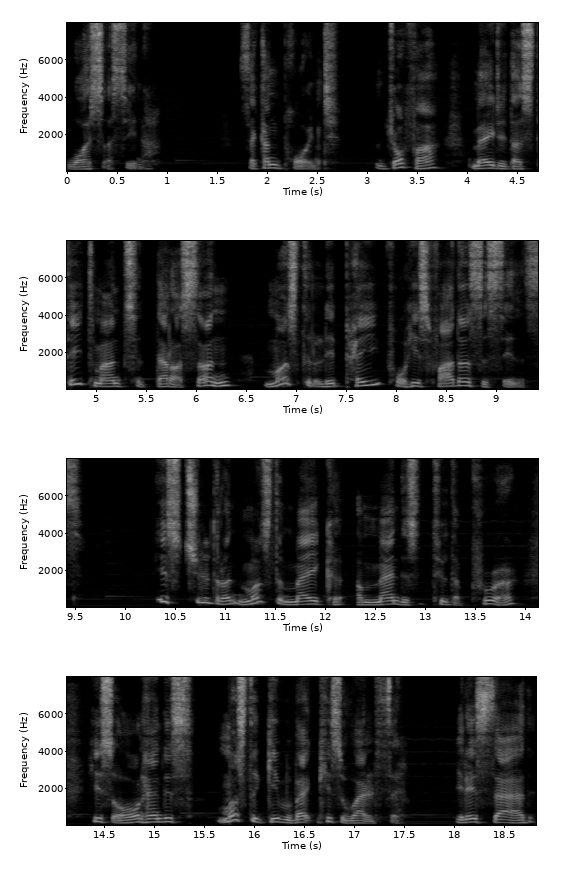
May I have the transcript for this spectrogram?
was a sinner. Second point Job made the statement that a son must repay for his father's sins. His children must make amends to the poor. His own hands must give back his wealth. It is said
